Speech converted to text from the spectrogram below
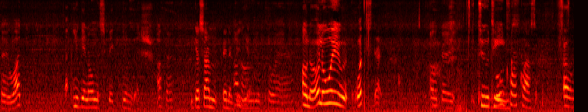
Hey, what? You can only speak English Okay. because I'm in a I know video. you swear. Oh no, oh no, wait, wait, what's that? Okay. Two Vote teams. for classic. Oh,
